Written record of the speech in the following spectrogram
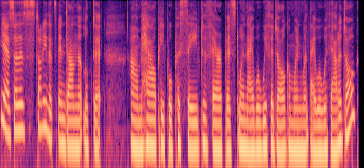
Yeah, so there's a study that's been done that looked at um, how people perceived the therapist when they were with a dog and when they were without a dog.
